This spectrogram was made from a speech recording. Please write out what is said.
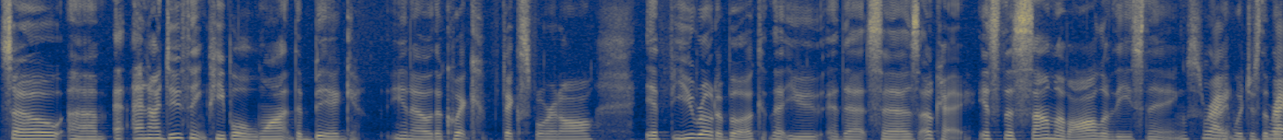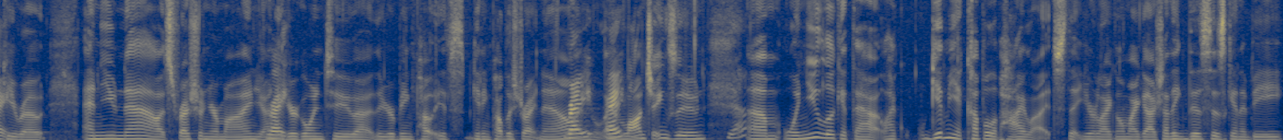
So, um, and I do think people want the big, you know, the quick fix for it all if you wrote a book that you that says okay it's the sum of all of these things right, right which is the book right. you wrote and you now it's fresh in your mind you, right. you're going to uh, you're being pu- it's getting published right now right, and, right. and launching soon yeah. Um, when you look at that like give me a couple of highlights that you're like oh my gosh i think this is going to be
